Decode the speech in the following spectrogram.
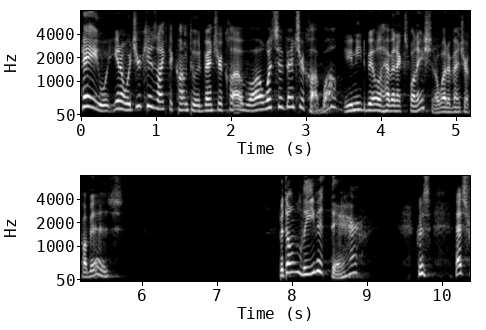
hey, you know, would your kids like to come to Adventure Club? Well, what's Adventure Club? Well, you need to be able to have an explanation of what Adventure Club is. But don't leave it there. Because that's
